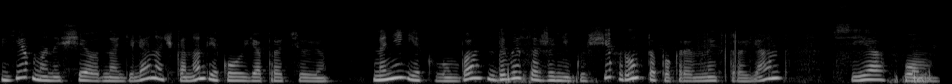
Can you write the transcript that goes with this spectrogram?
Є в мене ще одна діляночка, над якою я працюю. На ній є клумба, де висаджені кущі ґрунтопокривних троянд Сіафом.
